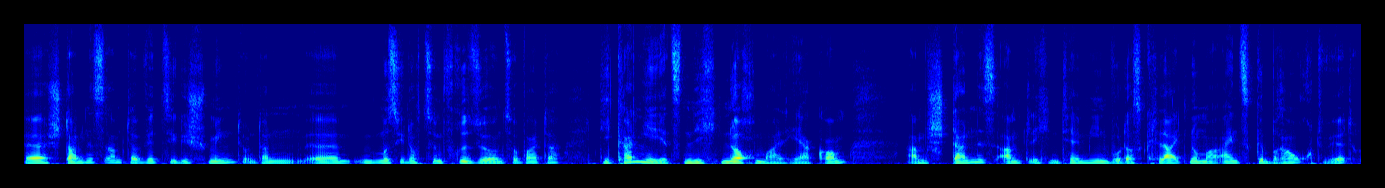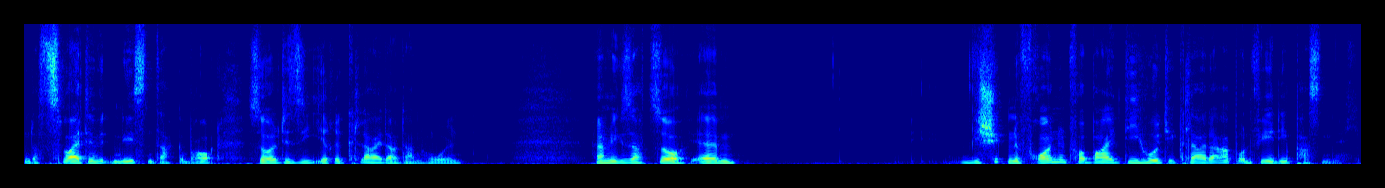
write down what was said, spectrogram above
äh, Standesamt, da wird sie geschminkt und dann äh, muss sie noch zum Friseur und so weiter. Die kann hier jetzt nicht nochmal herkommen. Am standesamtlichen Termin, wo das Kleid Nummer 1 gebraucht wird und das zweite wird nächsten Tag gebraucht, sollte sie ihre Kleider dann holen. Dann haben die gesagt, so, ähm, wir schicken eine Freundin vorbei, die holt die Kleider ab und wir, die passen nicht.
